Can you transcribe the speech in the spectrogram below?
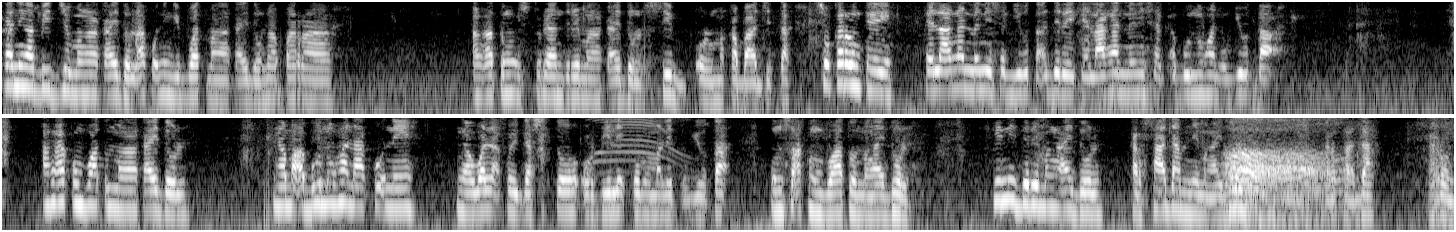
Kani nga video mga ka-idol, ako ning gibuhat mga ka-idol na para ang atong istoryan dire mga ka-idol sib or makabudget ta. So karon kay kailangan man ni sa yuta dire, kailangan man ni sa abunuhan og yuta. Ang akong buhaton mga ka-idol nga maabunuhan ako ni nga wala ko'y gasto or dili ko mamalit og yuta. Unsa akong buhaton mga idol? Kini diri mga idol karsada ni mga idol. Karsada karon.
